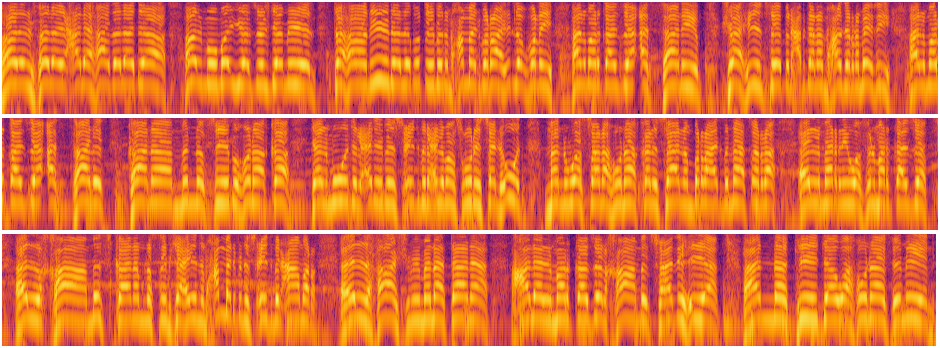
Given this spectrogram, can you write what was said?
هل الفلي على هذا الأداء المميز الجميل؟ تهانينا لبطي بن محمد بن راشد الغفري المركز الثاني. شاهين سيف بن عبد الله محمد الرميثي المركز الثالث. كان من نصيب هناك جلمود العلي بن سعيد بن علي منصوري سلهود من وصل هناك لسالم بن راشد بن ناصر المري وفي المركز الخامس كان من نصيب شاهين محمد بن سعيد بن عامر الهاشمي من أتانا على المركز الخامس. هذه هي النتيجة وهنا ثمين.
